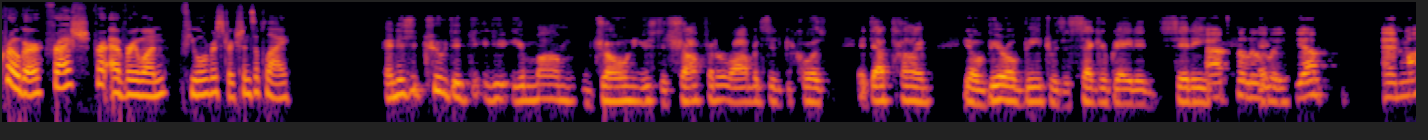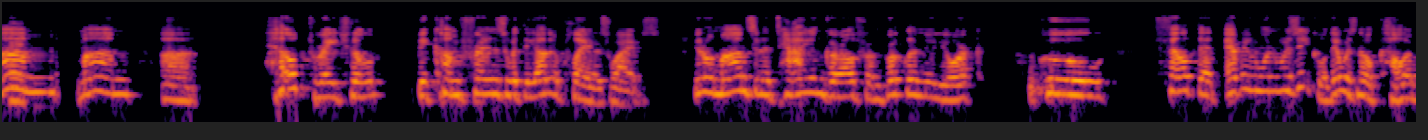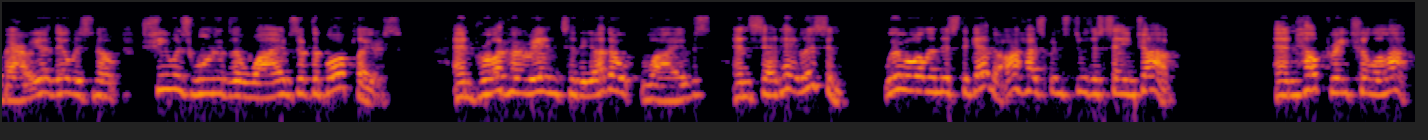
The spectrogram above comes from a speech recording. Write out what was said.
Kroger, fresh for everyone. Fuel restrictions apply. And is it true that your mom, Joan, used to shop for the Robinsons because at that time, you know, Vero Beach was a segregated city? Absolutely. And, yep. And mom, and, mom uh, helped Rachel become friends with the other players' wives. You know, mom's an Italian girl from Brooklyn, New York, who felt that everyone was equal. There was no color barrier. There was no, she was one of the wives of the ball players and brought her in to the other wives and said, Hey, listen, we're all in this together. Our husbands do the same job and helped Rachel a lot.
